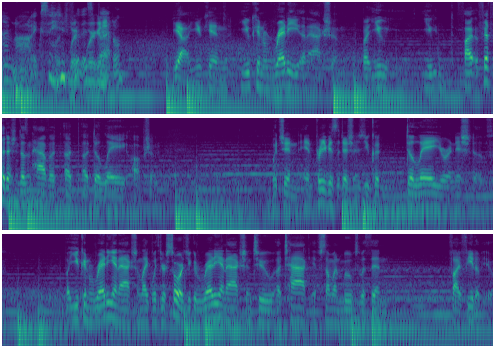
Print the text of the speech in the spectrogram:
I'm not excited We're- for this we're gonna- battle. Yeah, you can you can ready an action, but you you fi- fifth edition doesn't have a, a, a delay option, which in in previous editions you could delay your initiative. But you can ready an action, like with your swords, you could ready an action to attack if someone moves within five feet of you.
